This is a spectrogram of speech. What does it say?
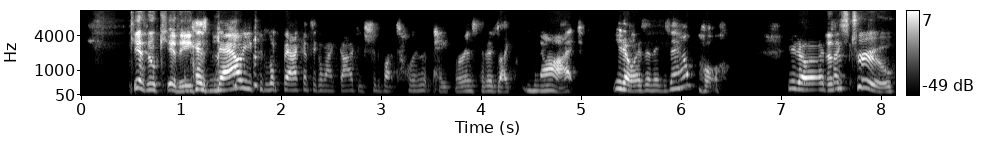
yeah, no kidding. because now you could look back and think, oh my God, you should have bought toilet paper instead of like not, you know, as an example. You know, it's that like true.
